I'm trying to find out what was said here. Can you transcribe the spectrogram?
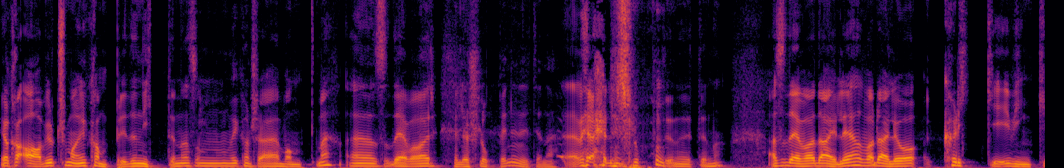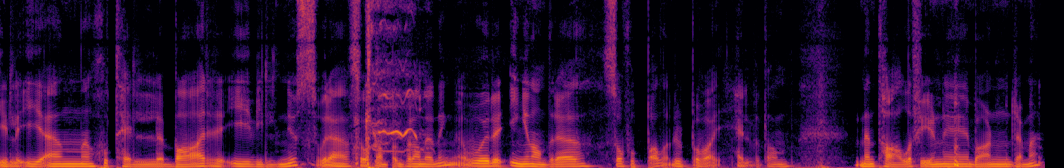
Vi har ikke avgjort så mange kamper i det 90. som vi kanskje er vant med. Eh, så det var Eller sluppet inn i 90. Eh, Vi har heller sluppet inn i 90. Altså Det var deilig. Det var deilig å klikke i vinkel i en hotellbar i Vilnius, hvor jeg så kampen for anledning. Hvor ingen andre så fotball. Jeg lurte på hva i helvete han mentale fyren i baren drev med.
